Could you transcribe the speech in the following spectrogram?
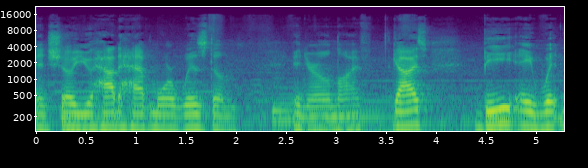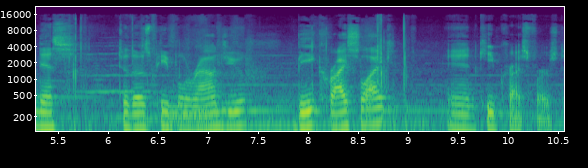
and show you how to have more wisdom in your own life. Guys, be a witness to those people around you, be Christ like, and keep Christ first.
